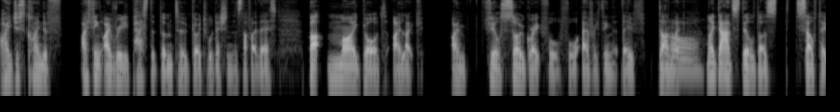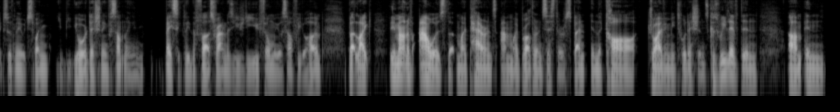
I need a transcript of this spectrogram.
i just kind of i think i really pestered them to go to auditions and stuff like this but my god i like i feel so grateful for everything that they've done like Oh. my dad still does self tapes with me, which is when you- you're auditioning for something, and basically the first round is usually you filming yourself at your home. But like the amount of hours that my parents and my brother and sister have spent in the car driving me to auditions, because we lived in um, in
